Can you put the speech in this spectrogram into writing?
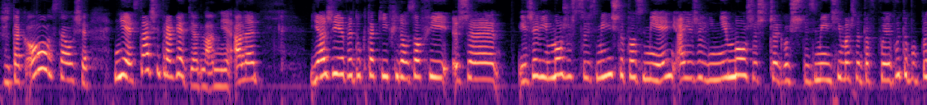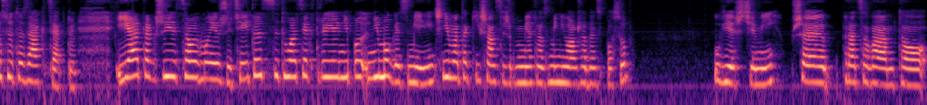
że tak, o, stało się. Nie, stała się tragedia dla mnie, ale ja żyję według takiej filozofii, że jeżeli możesz coś zmienić, to to zmień, a jeżeli nie możesz czegoś zmienić, nie masz na to wpływu, to po prostu to zaakceptuj. I ja tak żyję całe moje życie i to jest sytuacja, której ja nie, nie mogę zmienić. Nie ma takiej szansy, żebym ja to zmieniła w żaden sposób. Uwierzcie mi, przepracowałam to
